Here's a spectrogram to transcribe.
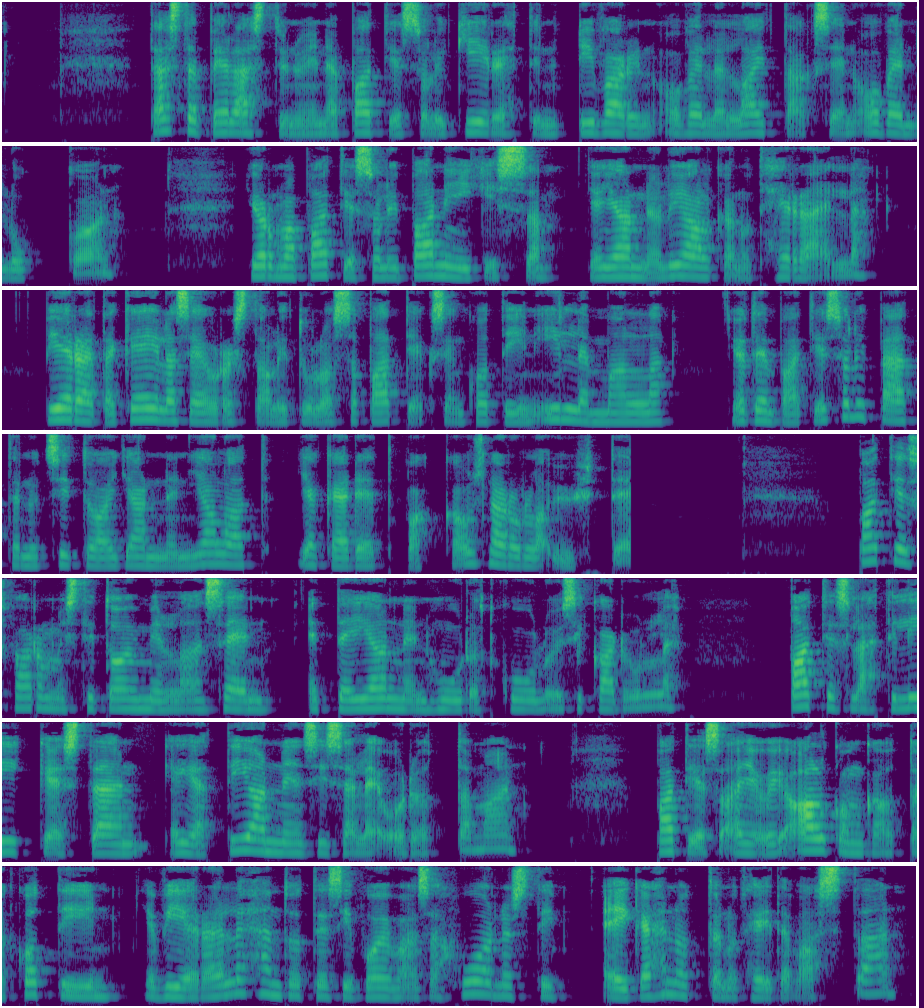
Tästä pelästyneenä Patjas oli kiirehtinyt divarin ovelle laittaakseen oven lukkoon. Jorma Patjas oli paniikissa ja Janne oli alkanut heräillä. Vieraita keilaseurasta oli tulossa Patjaksen kotiin illemmalla, joten Patjas oli päättänyt sitoa Jannen jalat ja kädet pakkausnarulla yhteen. Patjas varmisti toimillaan sen, ettei Jannen huudot kuuluisi kadulle. Patjas lähti liikkeestään ja jätti Jannen sisälle odottamaan – Patjas ajoi Alkon kautta kotiin ja vieraille hän totesi voivansa huonosti, eikä hän ottanut heitä vastaan.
